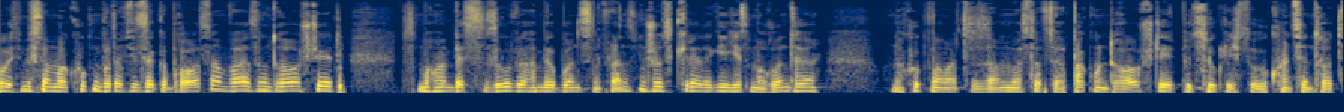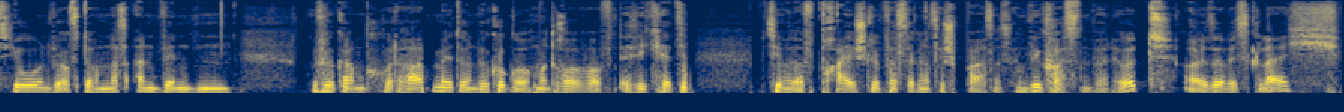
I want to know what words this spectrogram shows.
So, jetzt müssen wir mal gucken, was auf dieser Gebrauchsanweisung draufsteht. Das machen wir am besten so. Wir haben hier bei uns einen Pflanzenschutzkiller, da gehe ich jetzt mal runter und dann gucken wir mal zusammen, was auf der Packung draufsteht bezüglich so Konzentration, wie oft darum das anwenden, wie viel Gramm pro Quadratmeter und wir gucken auch mal drauf auf das Etikett, beziehungsweise auf Preisschild, was der ganze Spaß uns irgendwie kosten würde. Gut, also bis gleich.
